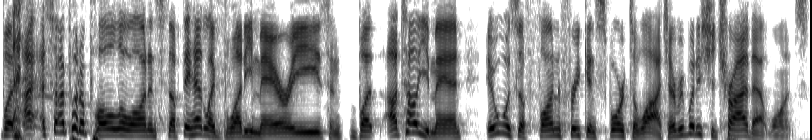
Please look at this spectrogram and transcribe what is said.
But I, so I put a polo on and stuff. They had like Bloody Marys, and but I'll tell you, man, it was a fun freaking sport to watch. Everybody should try that once.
